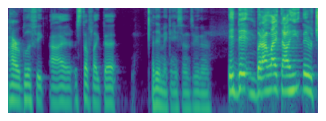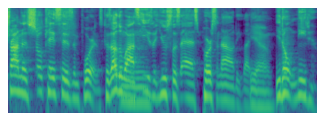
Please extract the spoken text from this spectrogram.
hieroglyphic eye or stuff like that. That didn't make any sense either. It didn't, but I liked how he they were trying to showcase his importance because otherwise he's a useless ass personality. Like Yeah. you don't need him,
